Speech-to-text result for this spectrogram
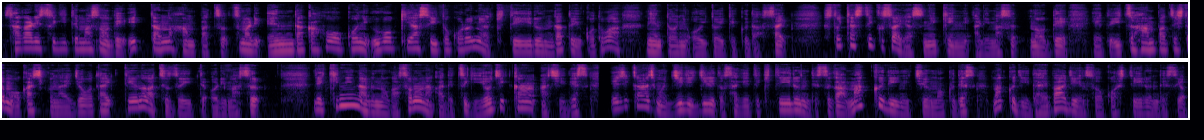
下がりすぎてますので、一旦の反発、つまり円高方向に動きやすいところには来ているんだということは念頭に置いといてください。ストキャスティクスは安値圏にありますので、えっ、ー、と、いつ反発してもおかしくない状態っていうのが続いております。で、気になるのがその中で次4時間足です。4時間足もじりじりと下げてきているんですが、マックディに注目です。マックディダイバージェンスを起こしているんですよ。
